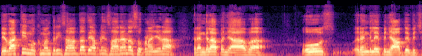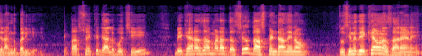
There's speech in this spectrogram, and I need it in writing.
ਤੇ ਵਾਕਈ ਮੁੱਖ ਮੰਤਰੀ ਸਾਹਿਬ ਦਾ ਤੇ ਆਪਣੇ ਸਾਰਿਆਂ ਦਾ ਸੁਪਨਾ ਜਿਹੜਾ ਰੰਗਲਾ ਪੰਜਾਬ ਆ ਉਸ ਰੰਗਲੇ ਪੰਜਾਬ ਦੇ ਵਿੱਚ ਰੰਗ ਭਰੀਏ। ਪਰਸੋਂ ਇੱਕ ਗੱਲ ਪੁੱਛੀ ਵੀ ਖੈਰਾ ਸਾਹਿਬ ਮੜਾ ਦੱਸਿਓ 10 ਪਿੰਡਾਂ ਦੇ ਨਾਂ। ਤੁਸੀਂ ਨੇ ਦੇਖਿਆ ਹੋਣਾ ਸਾਰਿਆਂ ਨੇ।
